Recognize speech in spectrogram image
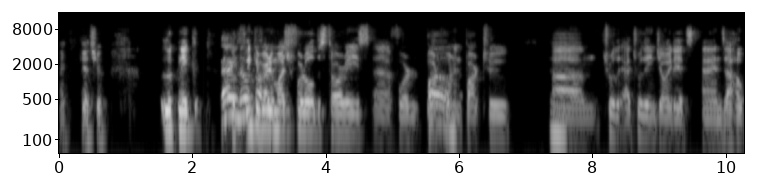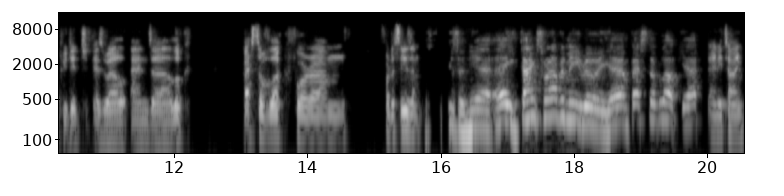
I get you. Look, Nick, Hey, look, no thank you very much for all the stories, uh, for part No. one and part two. Mm. Um, truly, I truly enjoyed it, and I hope you did as well. And uh, look, best of luck for um for the season. Season, yeah. Hey, thanks for having me, Rui. Yeah, and best of luck. Yeah. Anytime.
